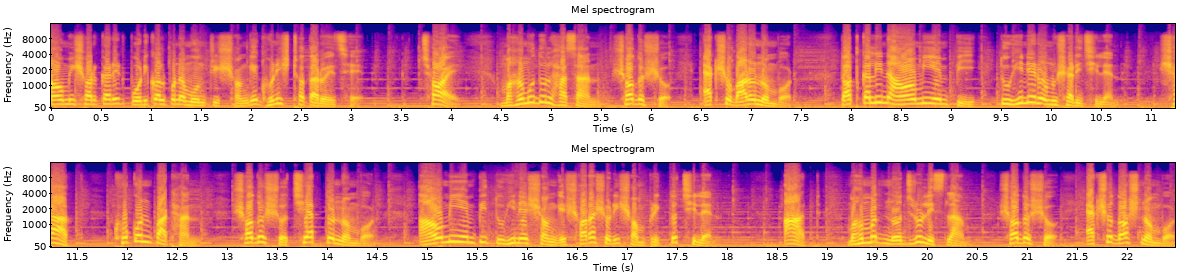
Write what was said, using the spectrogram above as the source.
আওয়ামী সরকারের পরিকল্পনা মন্ত্রীর সঙ্গে ঘনিষ্ঠতা রয়েছে। ছয়, মাহমুদুল হাসান, সদস্য একশো বারো নম্বর, তৎকালীন আওয়ামী এমপি তুহিনের অনুসারী ছিলেন। সাত, খোকন পাঠান, সদস্য ছিয়াত্তর নম্বর, আওয়ামী এমপি তুহিনের সঙ্গে সরাসরি সম্পৃক্ত ছিলেন। আট, মোহাম্মদ নজরুল ইসলাম, সদস্য একশো দশ নম্বর,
